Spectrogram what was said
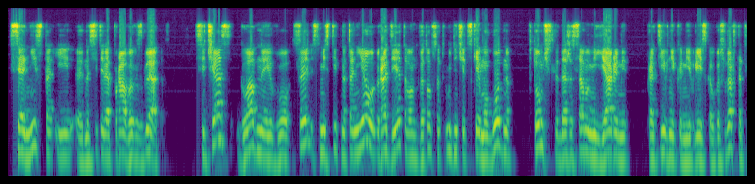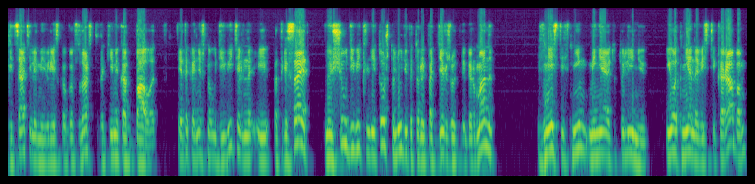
сиониста и э, носителя правых взглядов. Сейчас главная его цель — сместить Натаньяу. Ради этого он готов сотрудничать с кем угодно, в том числе даже самыми ярыми противниками еврейского государства, отрицателями еврейского государства, такими как Баллот. Это, конечно, удивительно и потрясает, но еще удивительнее то, что люди, которые поддерживают Либермана, вместе с ним меняют эту линию. И от ненависти к арабам,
